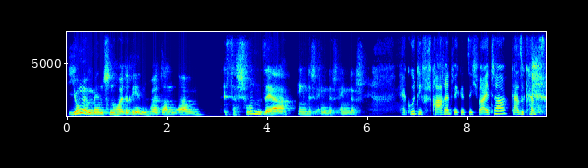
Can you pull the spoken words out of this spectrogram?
junge Menschen heute reden hört, dann ähm, ist das schon sehr Englisch, Englisch, Englisch. Ja gut, die Sprache entwickelt sich weiter. Also kannst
